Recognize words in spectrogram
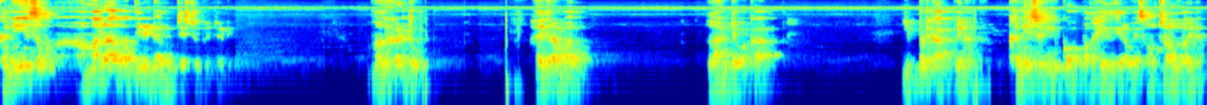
కనీసం అమరావతిని డెవలప్ చేసి చూపించండి. మనకంటూ హైదరాబాద్ లాంటి ఒక ఇప్పటి కాకపోయినా కనీసం ఇంకో పదహైదు ఇరవై సంవత్సరాల్లో అయినా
